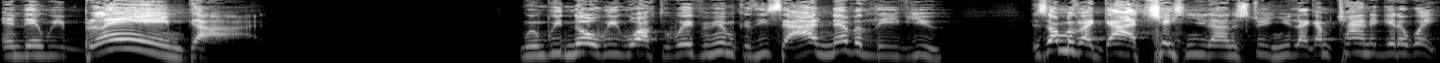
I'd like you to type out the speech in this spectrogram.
and then we blame God. When we know we walked away from him because he said, I never leave you. It's almost like God chasing you down the street, and you're like, I'm trying to get away.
